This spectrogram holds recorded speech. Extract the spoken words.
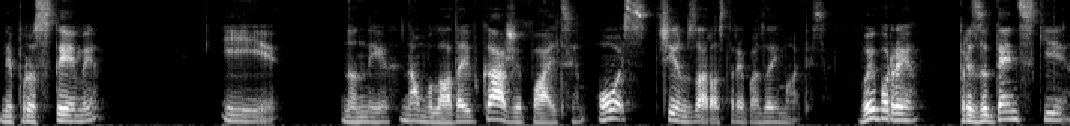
непростими, і на них нам влада і вкаже пальцем. Ось чим зараз треба займатися. Вибори президентські,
